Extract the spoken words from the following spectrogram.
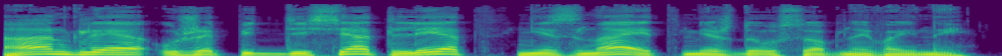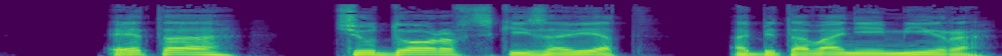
Англия уже пятьдесят лет не знает междоусобной войны. Это Тюдоровский завет, обетование мира.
